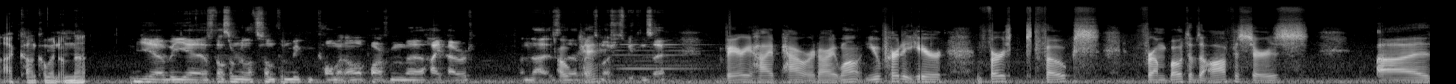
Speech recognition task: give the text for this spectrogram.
I can't comment on that. Yeah, but yeah, it's not something, something we can comment on apart from uh, high powered, and that is uh, as much as we can say. Very high powered. All right, well, you've heard it here first, folks, from both of the officers. Uh,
